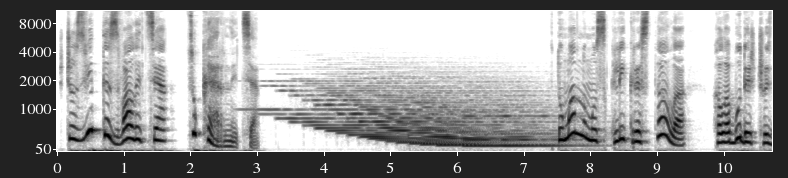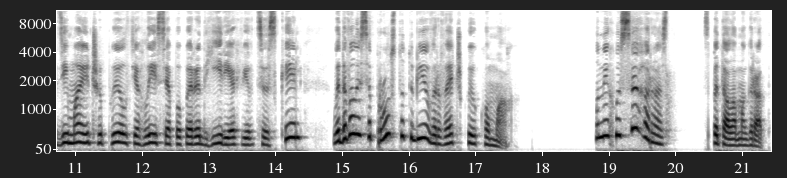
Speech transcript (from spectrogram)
що звідти звалиться цукерниця. В туманному склі кристала халабуди, що здіймаючи пил, тяглися по передгір'ях вівцескель, видавалися просто тобі вервечкою комах. У них усе гаразд? спитала Маград.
